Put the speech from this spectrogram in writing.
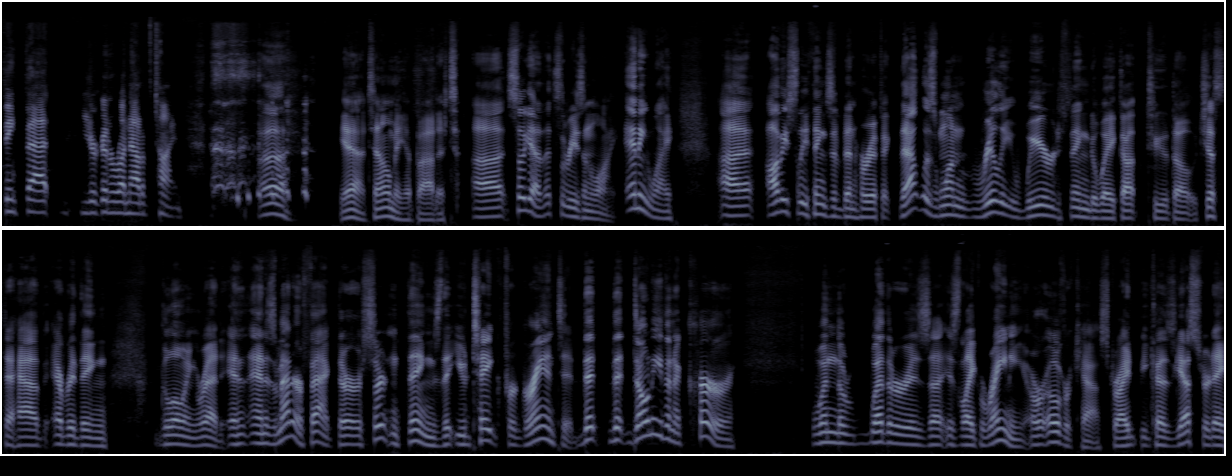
think that you're going to run out of time. Ugh. yeah, tell me about it. Uh, so yeah, that's the reason why. Anyway, uh, obviously things have been horrific. That was one really weird thing to wake up to, though, just to have everything glowing red. And and as a matter of fact, there are certain things that you take for granted that that don't even occur when the weather is uh, is like rainy or overcast, right? Because yesterday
